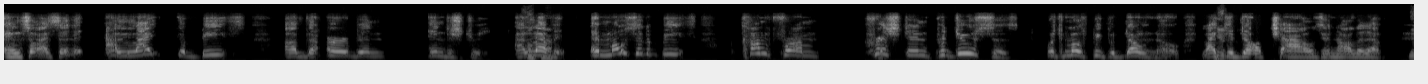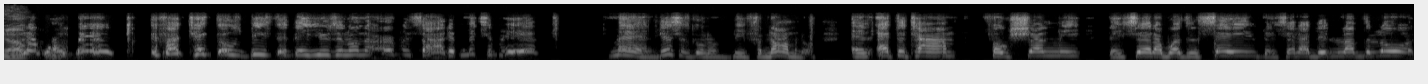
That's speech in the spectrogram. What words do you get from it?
And so I said, I like the beats of the urban industry. I love it. And most of the beats come from Christian producers, which most people don't know, like Yeah. the Dark Childs and all of that. Yep. And I'm like, man, if I take those beats that they're using on the urban side and mix them here, man, this is gonna be phenomenal. And at the time, folks shunned me. They said I wasn't saved. They said I didn't love the Lord.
